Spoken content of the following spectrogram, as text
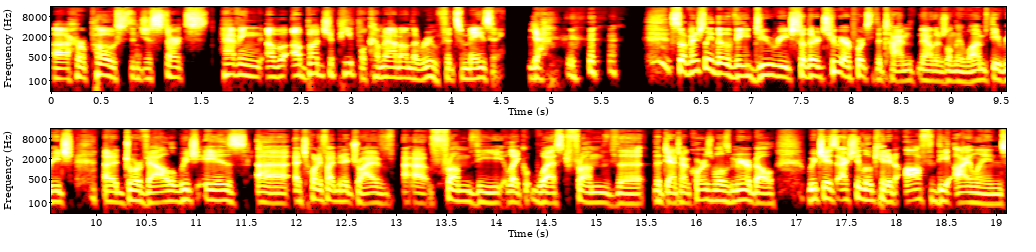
uh, her post and just starts having a, a bunch of people come out on the roof. It's amazing. Yeah. so eventually, though, they do reach. So there are two airports at the time. Now there's only one, but they reach uh, Dorval, which is uh, a 25 minute drive uh, from the like west from the the downtown core, as well as Mirabel, which is actually located off the island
